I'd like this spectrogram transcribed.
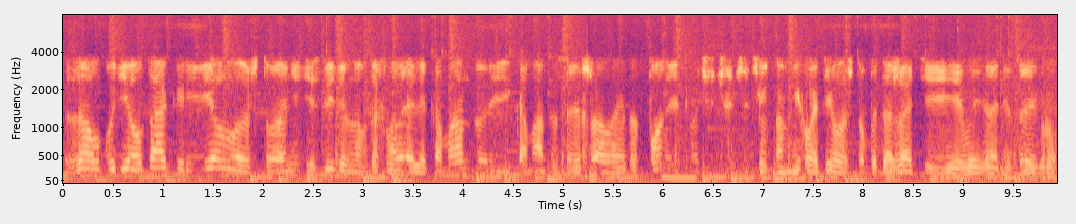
зал гудел так и ревел, что они действительно вдохновляли команду, и команда совершала этот подвиг, но чуть-чуть, нам не хватило, чтобы дожать и выиграть эту игру.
